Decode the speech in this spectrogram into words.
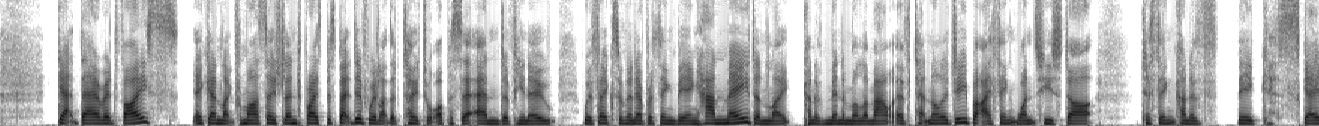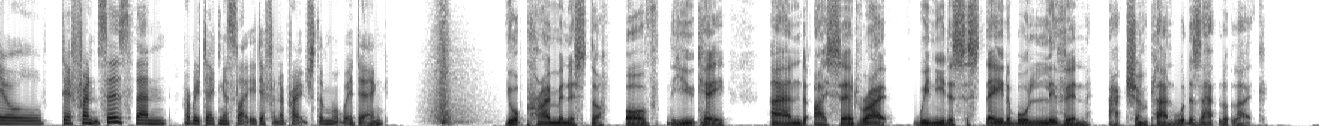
get their advice. Again, like from our social enterprise perspective, we're like the total opposite end of, you know, we're focusing on everything being handmade and like kind of minimal amount of technology. But I think once you start to think kind of big scale differences, then probably taking a slightly different approach than what we're doing. You're Prime Minister of the UK. And I said, right, we need a sustainable living action plan. What does that look like?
